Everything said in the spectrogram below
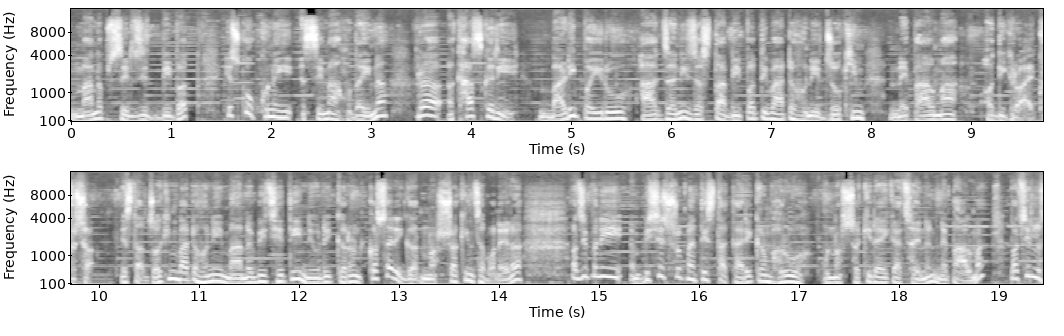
मानव सिर्जित विपद यसको कुनै सीमा हुँदैन र खास गरी बाढी पहिरो आगजनी जस्ता विपत्तिबाट हुने जोखिम नेपालमा अधिक रहेको छ। यस्ता जोखिमबाट हुने मानवीय क्षति न्यूनीकरण कसरी गर्न सकिन्छ भनेर अझै पनि विशेष रूपमा त्यस्ता कार्यक्रमहरू हुन सकिरहेका छैनन् नेपालमा। पछिल्लो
